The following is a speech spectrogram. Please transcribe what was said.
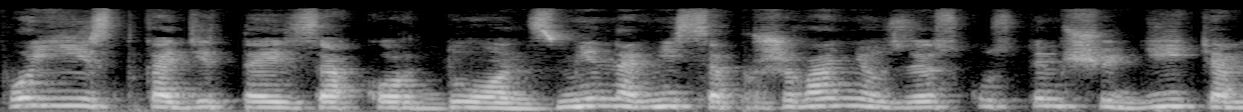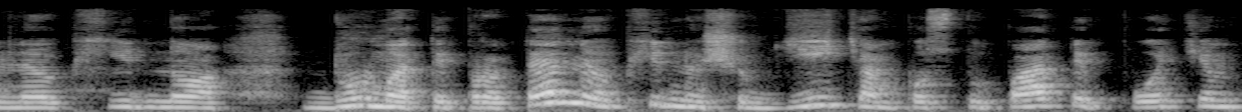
поїздка дітей за кордон, зміна місця проживання у зв'язку з тим, що дітям необхідно думати про те, необхідно, щоб дітям поступати потім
